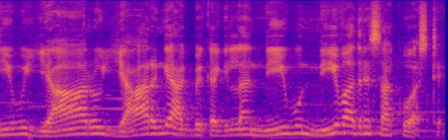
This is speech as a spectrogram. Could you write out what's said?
ನೀವು ಯಾರು, ಯಾರಿಗೆ ಆಗಬೇಕಾಗಿಲ್ಲ, ನೀವು ನೀವಾದರೆ ಸಾಕು ಅಷ್ಟೇ.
